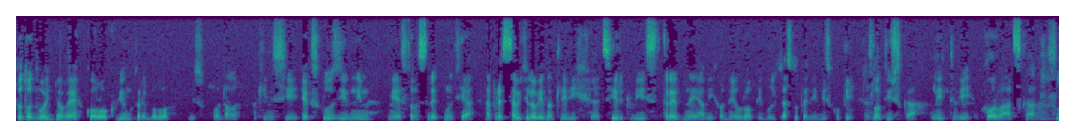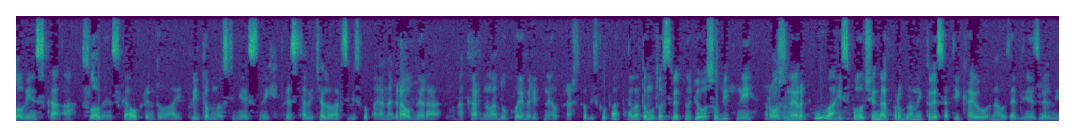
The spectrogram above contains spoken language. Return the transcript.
Toto dvojdňové kolokvium, ktoré bolo, by som povedal, akýmsi exkluzívnym miestom stretnutia na predstaviteľov jednotlivých eh, církví strednej a východnej Európy. Boli zastúpení biskupy z Lotyšska, Litvy, Chorvátska, Slovinska a Slovenska, okrem toho aj prítomnosť miestnych predstaviteľov arcibiskupa Jana Graubnera a kardinala Duku, emeritného pražského biskupa. Dáva tomuto stretnutiu osobitný rozmer úvahy spoločne nad problémy, ktoré sa týkajú naozaj dnes veľmi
